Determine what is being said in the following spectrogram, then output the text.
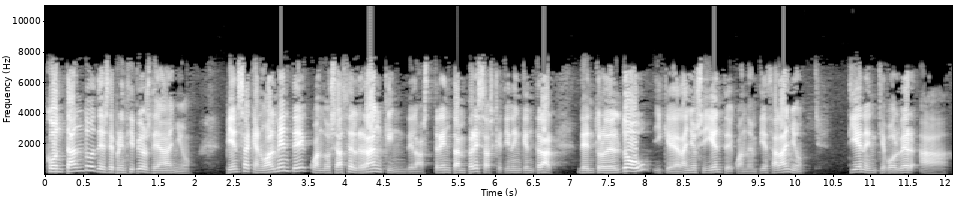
contando desde principios de año. Piensa que anualmente, cuando se hace el ranking de las 30 empresas que tienen que entrar dentro del Dow y que al año siguiente, cuando empieza el año, tienen que volver a,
